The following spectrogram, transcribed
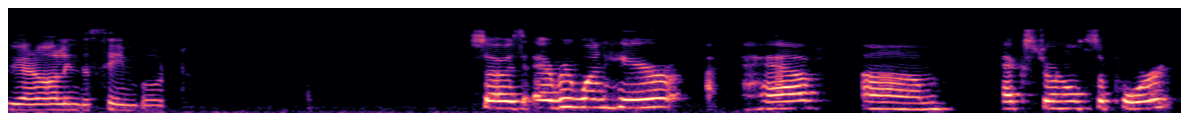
We are all in the same boat. So does everyone here have um, external support?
